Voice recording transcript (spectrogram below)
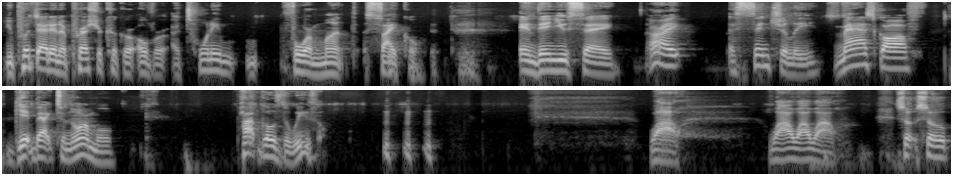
you put that in a pressure cooker over a 24 month cycle. and then you say, all right, essentially, mask off, get back to normal. Pop goes the weasel. wow. Wow, wow, wow. So so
